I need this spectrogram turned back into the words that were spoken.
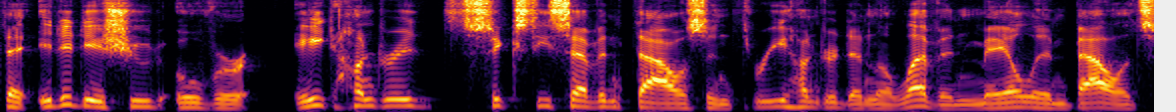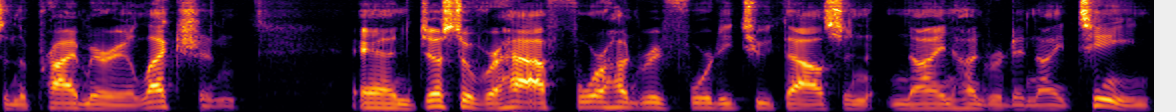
that it had issued over 867,311 mail in ballots in the primary election, and just over half, 442,919,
